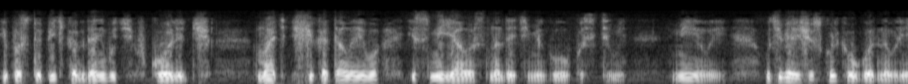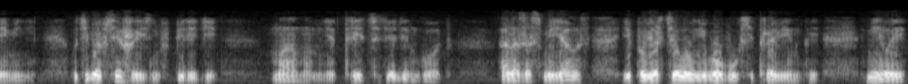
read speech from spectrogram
и поступить когда-нибудь в колледж. Мать щекотала его и смеялась над этими глупостями. «Милый, у тебя еще сколько угодно времени. У тебя вся жизнь впереди. Мама, мне 31 год». Она засмеялась и повертела у него в ухе травинкой. «Милый,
